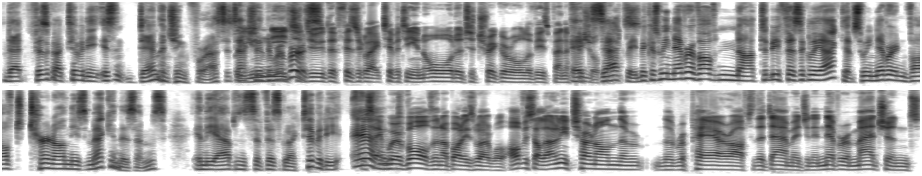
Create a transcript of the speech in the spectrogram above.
that physical activity isn't damaging for us it's But actually you the need reverse to do the physical activity in order to trigger all of these beneficial things. exactly things. because we never evolved not to be physically active so we never evolved to turn on these mechanisms in the absence of physical activity You're saying and we're evolved and our bodies were like, well, obviously I'll only turn on the the repair after the damage, and it never imagined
